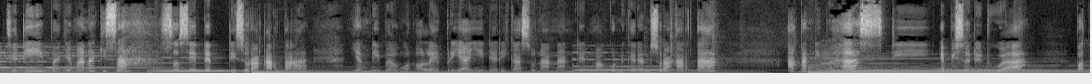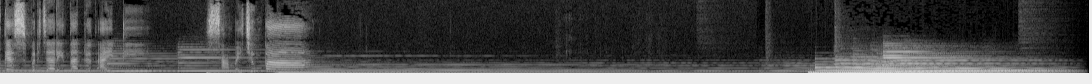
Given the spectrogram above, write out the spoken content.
Jadi bagaimana kisah sosietet di Surakarta yang dibangun oleh priayi dari Kasunanan dan Mangkunegaran Surakarta akan dibahas di episode 2 podcast bercerita.id. Sampai jumpa.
